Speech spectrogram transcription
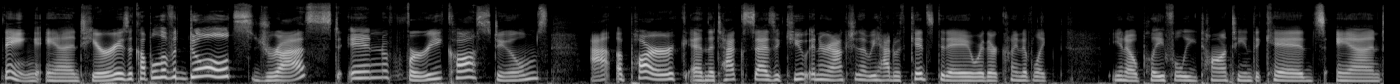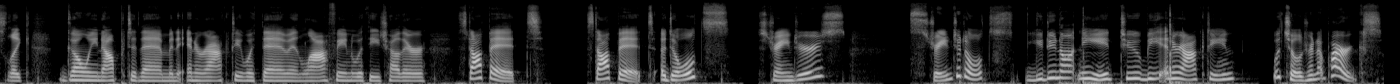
thing. And here is a couple of adults dressed in furry costumes at a park and the text says a cute interaction that we had with kids today where they're kind of like you know playfully taunting the kids and like going up to them and interacting with them and laughing with each other stop it stop it adults strangers strange adults you do not need to be interacting with children at parks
